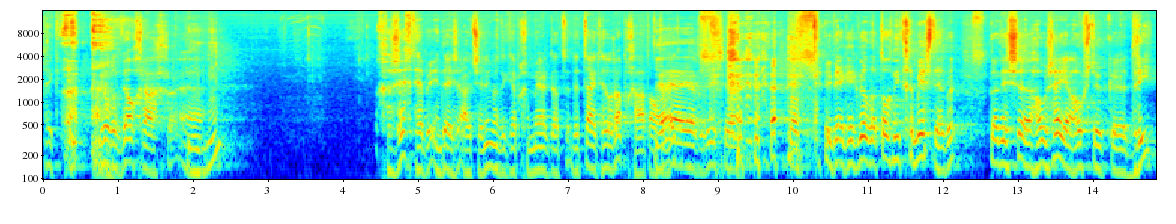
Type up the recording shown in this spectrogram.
Ik, ik wil dat wel graag uh, mm -hmm gezegd hebben in deze uitzending, want ik heb gemerkt dat de tijd heel rap gaat altijd. Ja, ja, ja precies. Ja. ik denk, ik wil dat toch niet gemist hebben. Dat is uh, Hosea, hoofdstuk 3. Uh,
